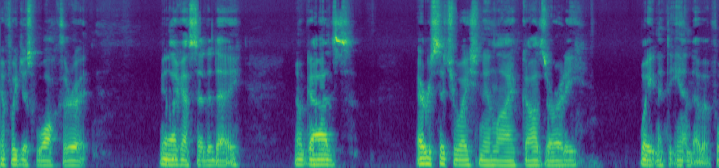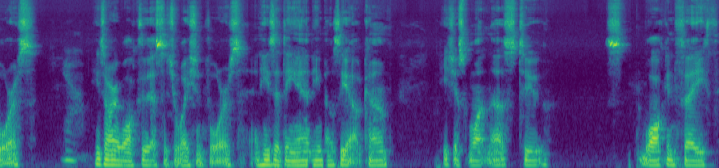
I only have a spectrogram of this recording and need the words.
if we just walk through it. You know, like I said today, you know, God's every situation in life, God's already waiting at the end of it for us. yeah. He's already walked through that situation for us, and He's at the end. He knows the outcome. He's just wanting us to walk in faith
